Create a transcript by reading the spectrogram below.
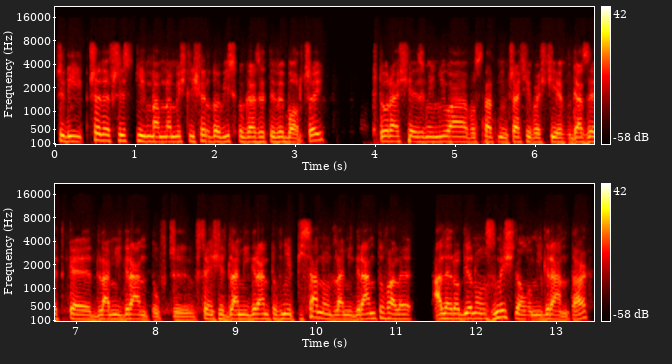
Czyli przede wszystkim mam na myśli środowisko Gazety Wyborczej, która się zmieniła w ostatnim czasie właściwie w gazetkę dla migrantów, czy w sensie dla migrantów, nie pisaną dla migrantów, ale, ale robioną z myślą o migrantach.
